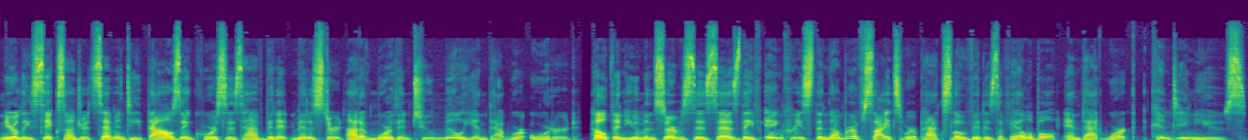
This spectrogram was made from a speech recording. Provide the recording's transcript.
Nearly 670,000 courses have been administered out of more than 2 million that were ordered. Health and Human Services says they've increased the number of sites sites where Paxlovid is available, and that work continues.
